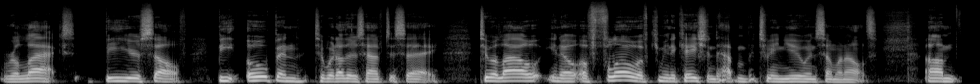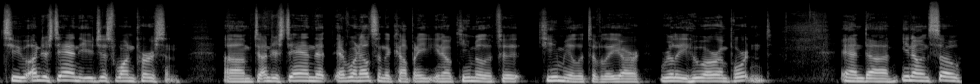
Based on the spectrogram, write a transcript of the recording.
relax, be yourself, be open to what others have to say, to allow you know a flow of communication to happen between you and someone else, um, to understand that you're just one person, um, to understand that everyone else in the company, you know, cumulative, cumulatively are really who are important, and uh, you know, and so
